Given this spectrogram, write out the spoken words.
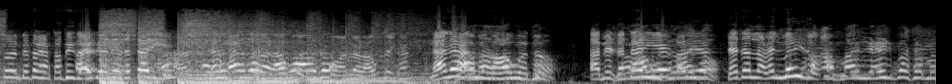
તો થઈ જાય. તો. લડાવું? ના ના. અમે. તે તો લડાઈને મરી જાઓ. મારી લઈને પાછા મને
